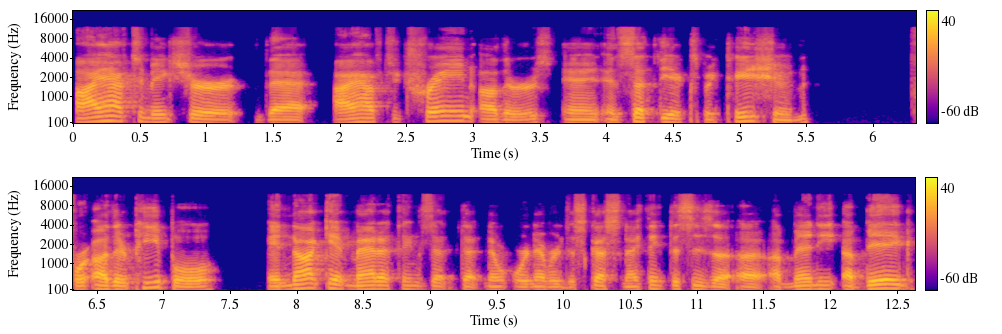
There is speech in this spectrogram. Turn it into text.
I have to make sure that I have to train others and, and set the expectation for other people and not get mad at things that that were never discussed. And I think this is a, a, a many a big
